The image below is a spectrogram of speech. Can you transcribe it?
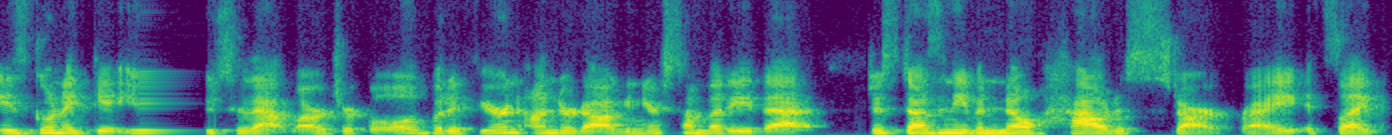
is going to get you to that larger goal. But if you're an underdog and you're somebody that just doesn't even know how to start, right? It's like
